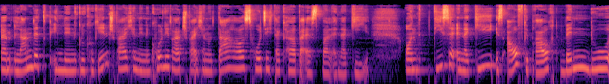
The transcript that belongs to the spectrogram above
ähm, landet in den Glykogenspeichern, in den Kohlenhydratspeichern und daraus holt sich der Körper erstmal Energie. Und diese Energie ist aufgebraucht, wenn du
